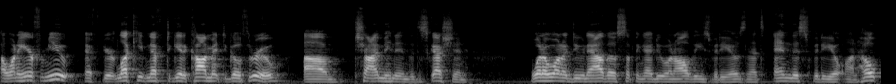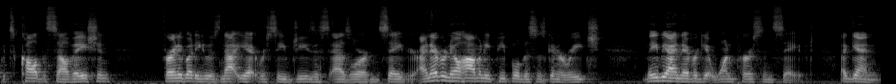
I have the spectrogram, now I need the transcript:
I want to hear from you. If you're lucky enough to get a comment to go through, um, chime in in the discussion. What I want to do now, though, something I do on all these videos, and that's end this video on hope. It's called the salvation for anybody who has not yet received Jesus as Lord and Savior. I never know how many people this is going to reach. Maybe I never get one person saved. Again,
